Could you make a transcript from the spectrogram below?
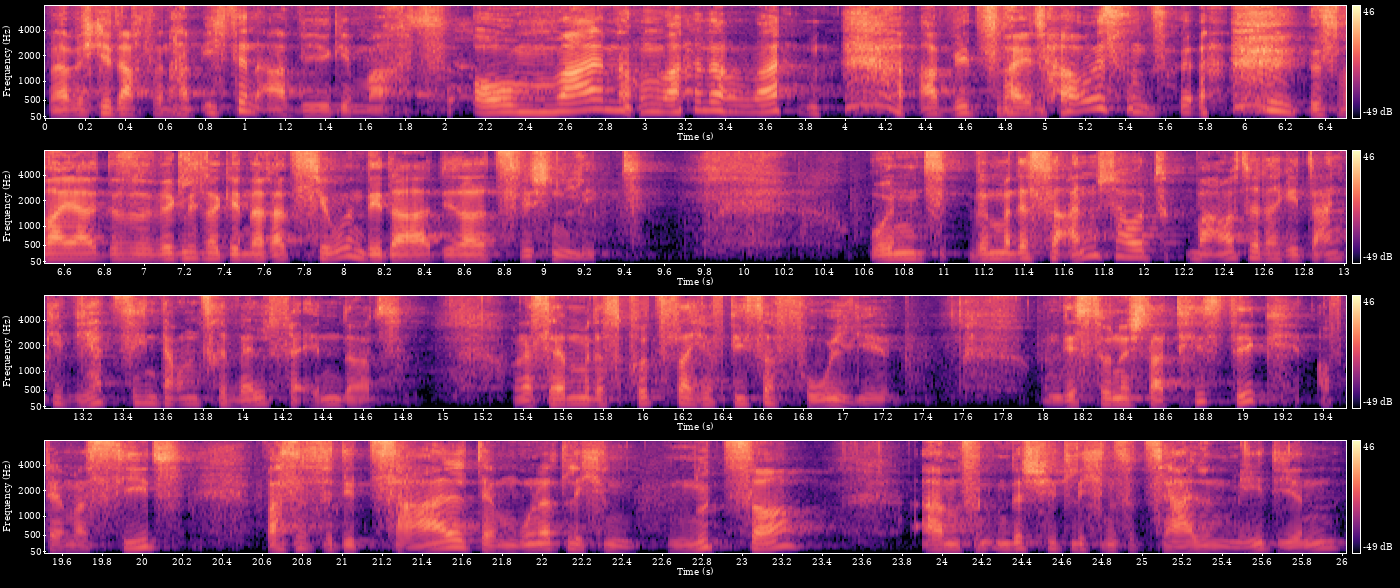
Dann habe ich gedacht, wann habe ich denn Abi gemacht? Oh Mann, oh Mann, oh Mann. Abi 2000. Das war ja, das ist wirklich eine Generation, die da, die da dazwischen liegt. Und wenn man das so anschaut, war auch so der Gedanke, wie hat sich denn da unsere Welt verändert? Und da sehen wir das kurz gleich auf dieser Folie. Und das ist so eine Statistik, auf der man sieht, was also die Zahl der monatlichen Nutzer ähm, von unterschiedlichen sozialen Medien,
